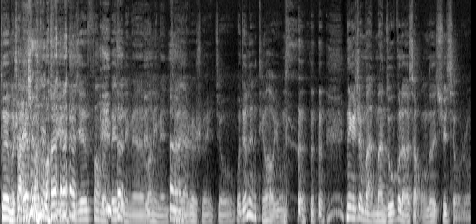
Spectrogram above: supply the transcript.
对，把茶叶 放进去，直接放到杯子里面，往里面加一下热水，就我觉得那个挺好用的，那个是满满足不了小红的需求，是吧？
